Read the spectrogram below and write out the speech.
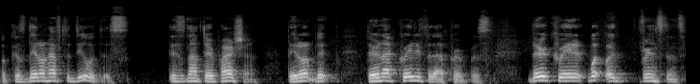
Because they don't have to deal with this. This is not their parsha. They don't. they- They're not created for that purpose. They're created. What, what for instance,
